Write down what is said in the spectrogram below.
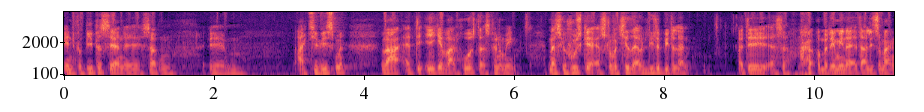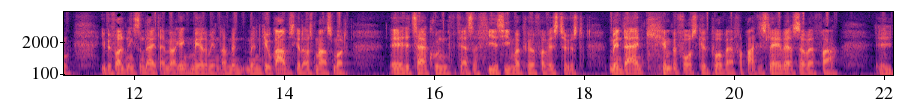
en forbipasserende sådan, øh, aktivisme, var, at det ikke var et hovedstadsfænomen. Man skal huske, at Slovakiet er jo et lille bitte land. Og, det, altså, og med det mener jeg, at der er lige så mange i befolkningen, som der er i Danmark, ikke? mere eller mindre. Men, men geografisk er det også meget småt. Øh, det tager kun altså, fire timer at køre fra vest til øst. Men der er en kæmpe forskel på at være fra Bratislava og så at være fra øh,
